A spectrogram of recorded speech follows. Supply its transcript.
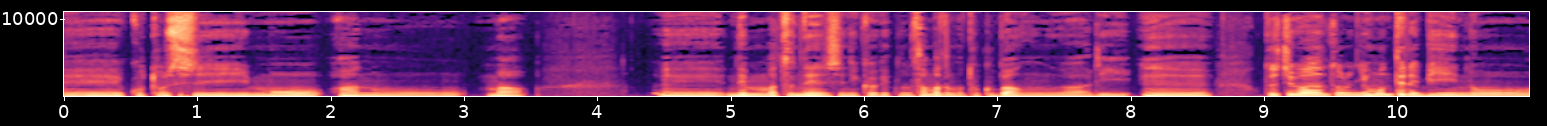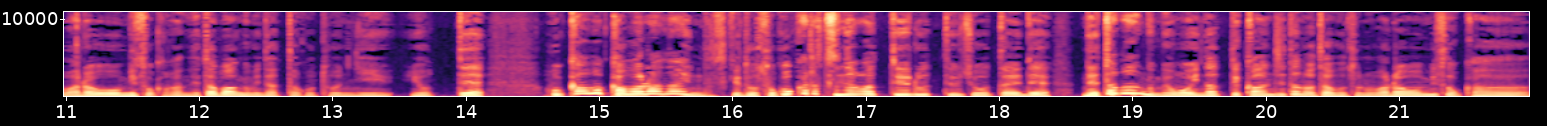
えー、今年も、あのー、まあ、えー、年末年始にかけての様々な特番があり、えー、今年はその日本テレビの笑おうみそかがネタ番組だったことによって、他は変わらないんですけど、そこから繋がっているっていう状態で、ネタ番組多いなって感じたのは多分その笑おうみそか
